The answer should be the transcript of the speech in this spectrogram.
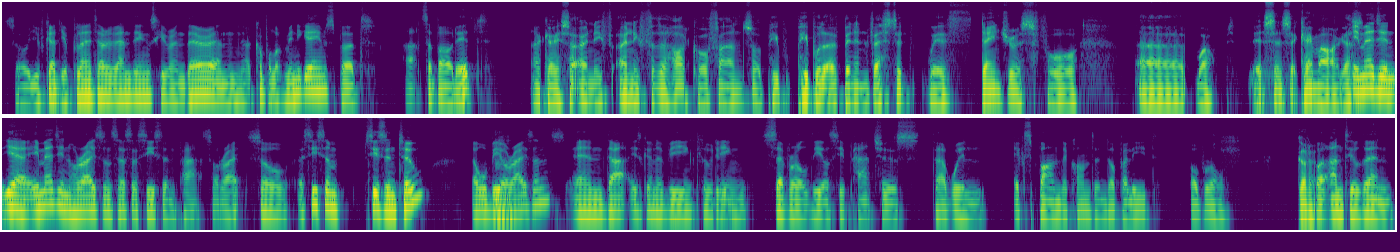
So you've got your planetary landings here and there, and a couple of mini games, but that's about it. Okay, so only f- only for the hardcore fans or people people that have been invested with Dangerous for uh well it, since it came out I guess. Imagine, yeah, imagine Horizons as a season pass. All right, so a season season two that will be Mhm. Horizons, and that is going to be including several DLC patches that will expand the content of Elite overall. Got it. But until then,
